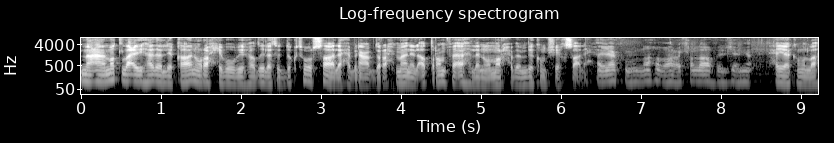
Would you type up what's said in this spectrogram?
مع مطلع هذا اللقاء نرحب بفضيلة الدكتور صالح بن عبد الرحمن الأطرم فأهلا ومرحبا بكم شيخ صالح. حياكم الله وبارك الله في الجميع. حياكم الله.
